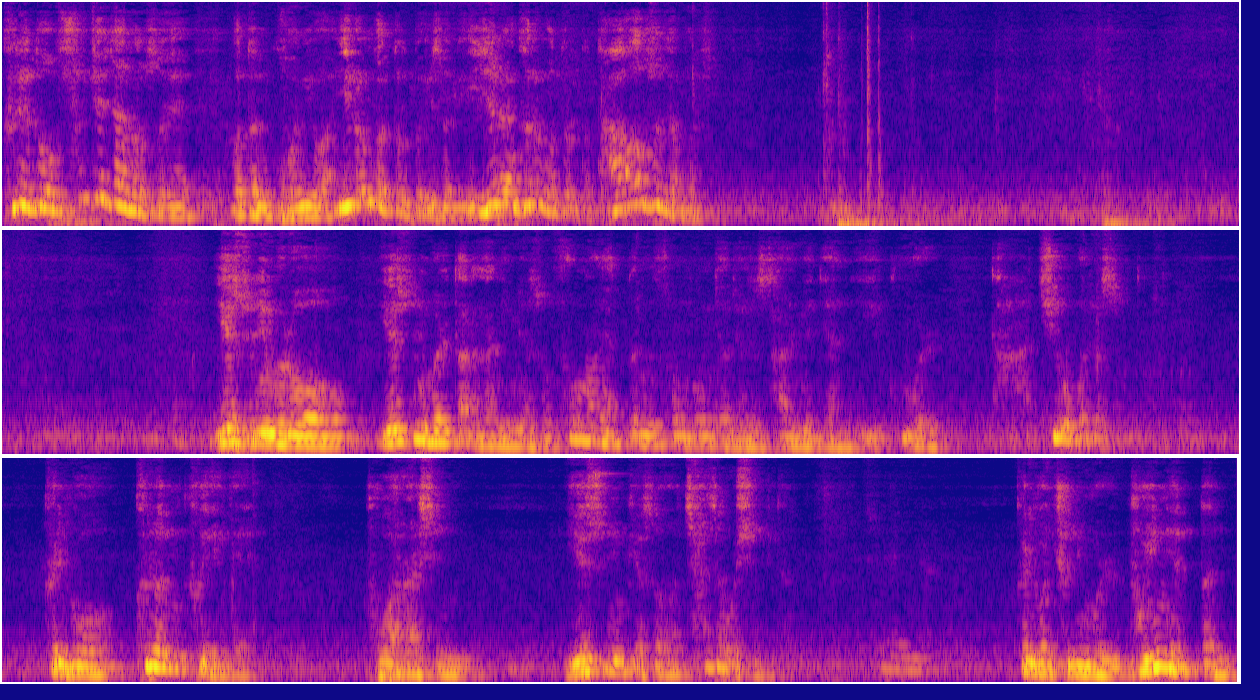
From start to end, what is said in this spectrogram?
그래도 수제자로서의 어떤 권위와 이런 것들도 있었는데 이제는 그런 것들도 다 없어져 버렸습니다. 예수님으로 예수님을 따라다니면서 소망했던 성공자들의 삶에 대한 이 꿈을 다 지워버렸습니다. 그리고 그런 그에게 부활하신 예수님께서 찾아오십니다. 그리고 주님을 부인했던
